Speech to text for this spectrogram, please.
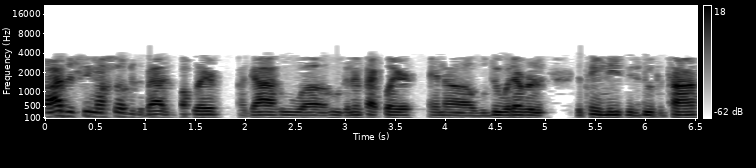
I just see myself as a basketball player, a guy who uh, who's an impact player, and uh, will do whatever the team needs me to do at the time.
